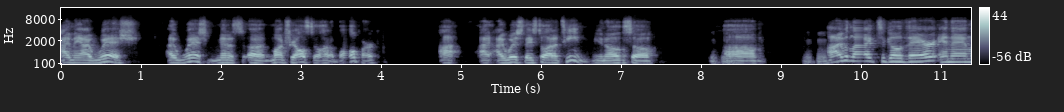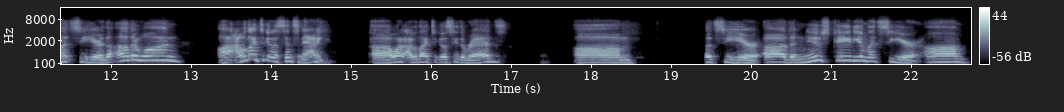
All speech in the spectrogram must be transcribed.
I mean, I wish, I wish Minnesota, uh, Montreal still had a ballpark. I, I, I wish they still had a team, you know. So Mhm, um, mhm. I would like to go there. And then let's see here. The other one, uh, I would like to go to Cincinnati. Uh, I, want, I would like to go see the Reds. Um, let's see here. Uh, the new stadium. Let's see here. Um,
